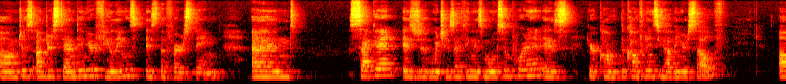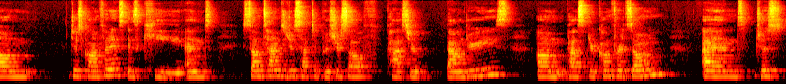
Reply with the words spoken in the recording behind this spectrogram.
um, just understanding your feelings is the first thing. And second is ju- which is i think is most important is your com- the confidence you have in yourself. Um, just confidence is key. And sometimes you just have to push yourself past your boundaries um, past your comfort zone and just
